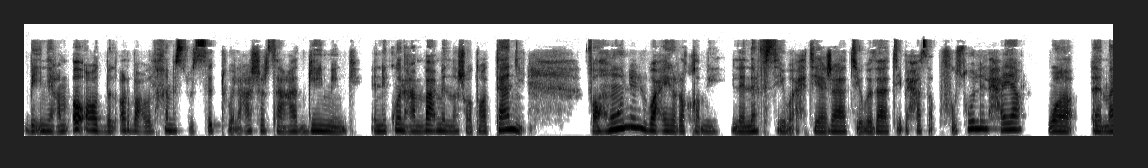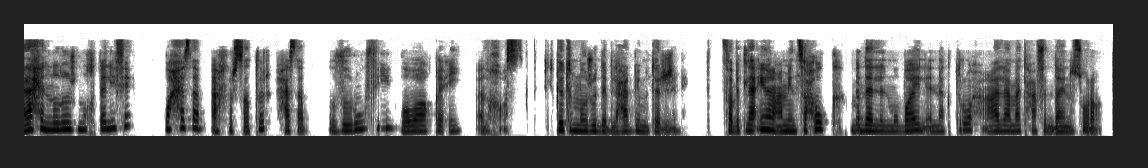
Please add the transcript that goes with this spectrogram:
بإني عم أقعد بالأربع والخمس والست والعشر ساعات جيمنج اني اكون عم بعمل نشاطات تانية. فهون الوعي الرقمي لنفسي واحتياجاتي وذاتي بحسب فصول الحياة ومراحل نضوج مختلفة وحسب آخر سطر حسب ظروفي وواقعي الخاص. الكتب موجودة بالعربي مترجمة. فبتلاقيهم عم ينصحوك بدل الموبايل إنك تروح على متحف الديناصورات.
